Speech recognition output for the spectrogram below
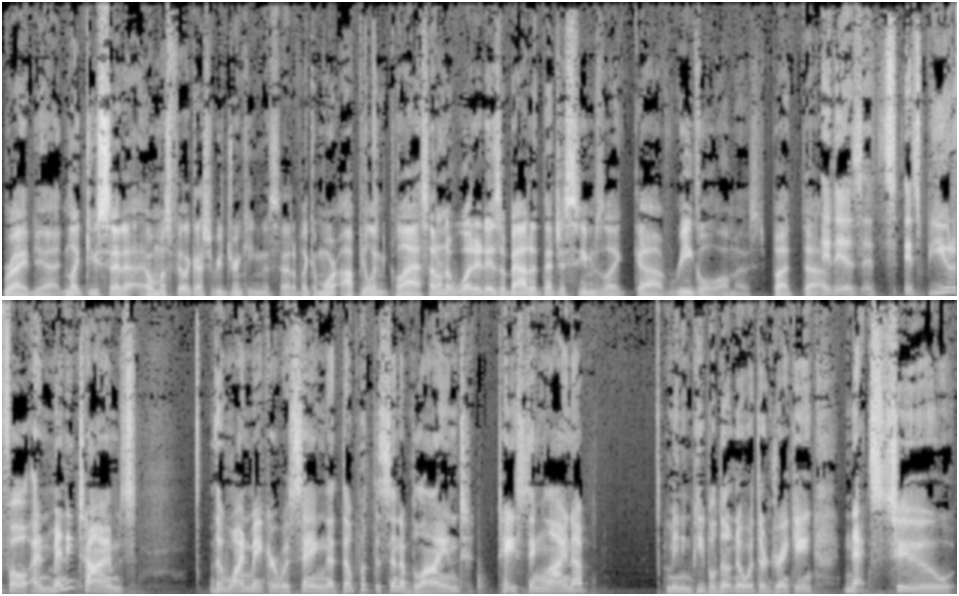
Right, yeah. And like you said, I almost feel like I should be drinking this out of like a more opulent glass. I don't know what it is about it that just seems like uh, regal almost, but uh, It is. It's it's beautiful, and many times the winemaker was saying that they'll put this in a blind tasting lineup, meaning people don't know what they're drinking, next to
